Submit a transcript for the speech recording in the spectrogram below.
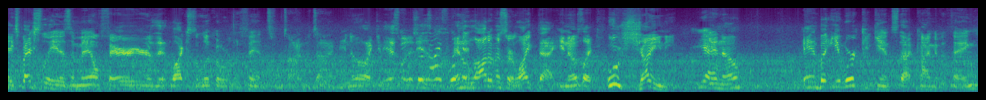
especially as a male farrier that likes to look over the fence from time to time. You know, like it is what it is. nice and a lot of us are like that. You know, it's like, ooh, shiny. yeah You know, and but you work against that kind of a thing,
